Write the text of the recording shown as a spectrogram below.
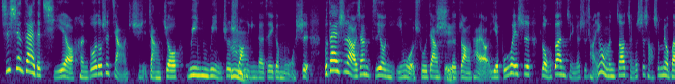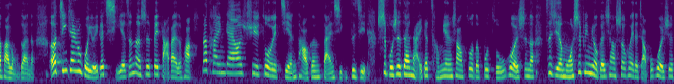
其实现在的企业哦，很多都是讲讲究 win win，就是双赢的这个模式，不再是好像只有你赢我输这样子一个状态哦，也不会是垄断整个市场，因为我们知道整个市场是没有办法垄断的。而今天如果有一个企业真的是被打败的话，那他应该要去作为检讨跟反省自己是不是在哪一个层面上做的不足，或者是呢自己的模式并没有跟上社会的脚步，或者是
